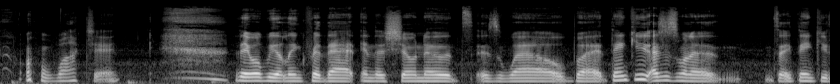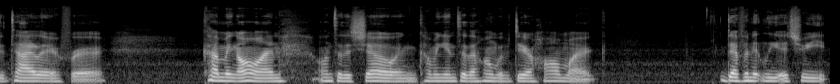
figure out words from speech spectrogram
or watch it. There will be a link for that in the show notes as well. But thank you. I just want to say thank you to Tyler for coming on onto the show and coming into the home of Dear Hallmark. Definitely a treat.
